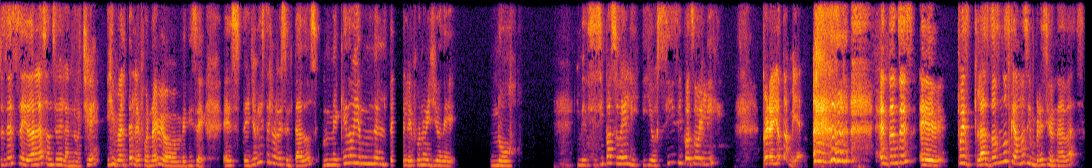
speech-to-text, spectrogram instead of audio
Entonces se dan las 11 de la noche y veo el teléfono y me dice, este, ¿ya viste los resultados? Me quedo viendo el teléfono y yo de, no. Y me dice, sí pasó Eli. Y yo, sí, sí pasó Eli. Pero yo también. Entonces, eh, pues las dos nos quedamos impresionadas.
